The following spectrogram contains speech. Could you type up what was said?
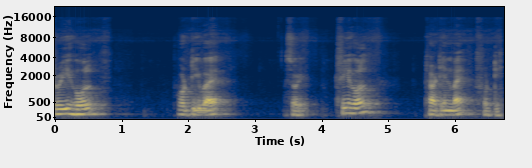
3 whole 40 by sorry 3 whole 13 by 40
